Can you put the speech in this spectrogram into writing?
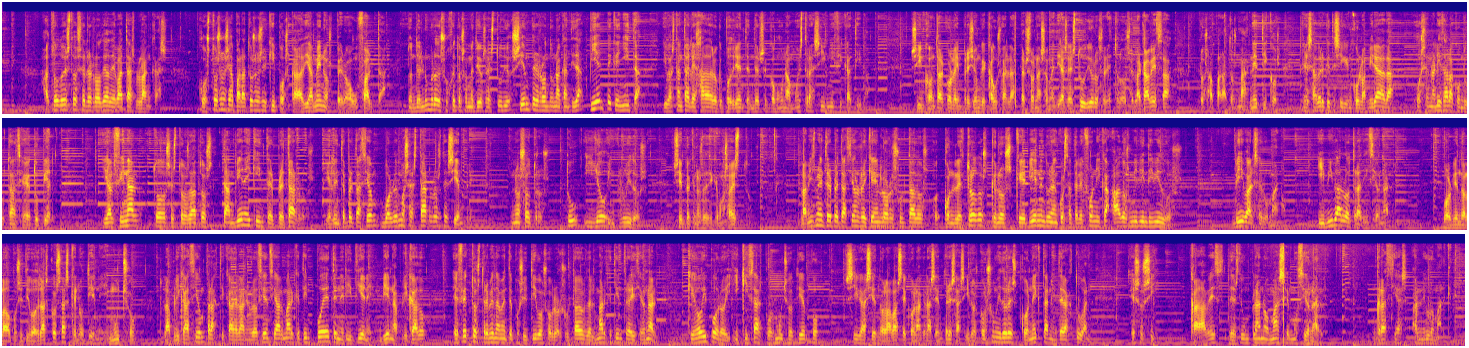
A todo esto se le rodea de batas blancas, costosos y aparatosos equipos, cada día menos, pero aún falta, donde el número de sujetos sometidos a estudio siempre ronda una cantidad bien pequeñita y bastante alejada de lo que podría entenderse como una muestra significativa, sin contar con la impresión que causa en las personas sometidas a estudio los electrodos en la cabeza, los aparatos magnéticos, el saber que te siguen con la mirada o se analiza la conductancia de tu piel. Y al final, todos estos datos también hay que interpretarlos, y en la interpretación volvemos a estar los de siempre, nosotros, tú y yo incluidos, siempre que nos dediquemos a esto. La misma interpretación requieren los resultados con electrodos que los que vienen de una encuesta telefónica a 2.000 individuos. Viva el ser humano y viva lo tradicional. Volviendo al lado positivo de las cosas, que lo tiene y mucho, la aplicación práctica de la neurociencia al marketing puede tener y tiene, bien aplicado, efectos tremendamente positivos sobre los resultados del marketing tradicional, que hoy por hoy y quizás por mucho tiempo siga siendo la base con la que las empresas y los consumidores conectan e interactúan. Eso sí, cada vez desde un plano más emocional, gracias al neuromarketing.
